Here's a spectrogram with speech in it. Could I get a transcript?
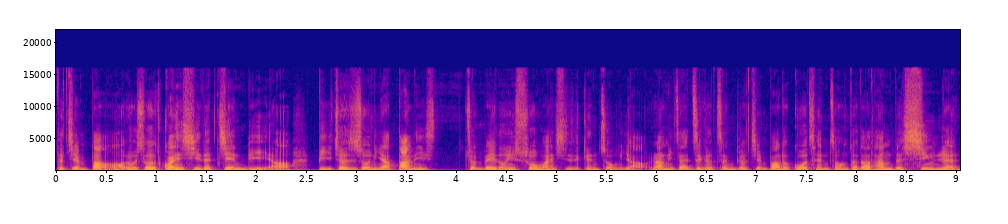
的简报啊，有时候关系的建立啊，比就是说你要把你准备的东西说完，其实更重要。让你在这个整个简报的过程中得到他们的信任，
